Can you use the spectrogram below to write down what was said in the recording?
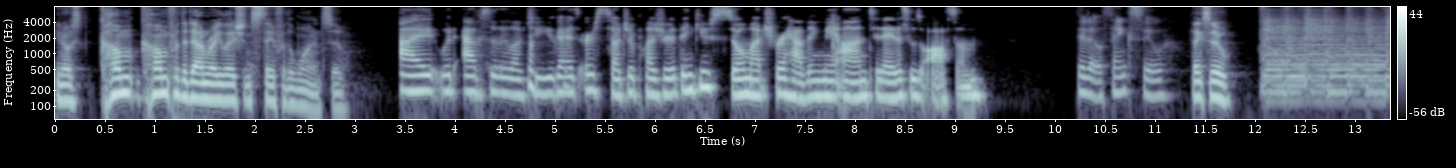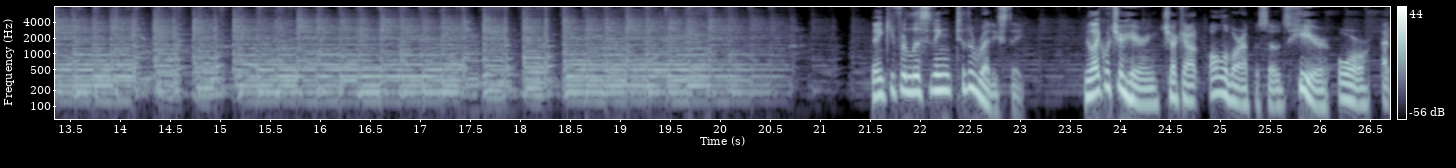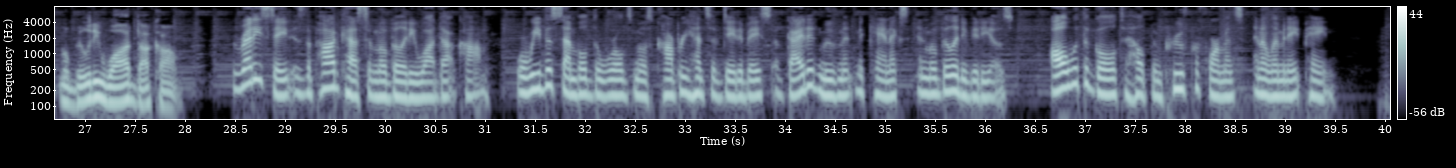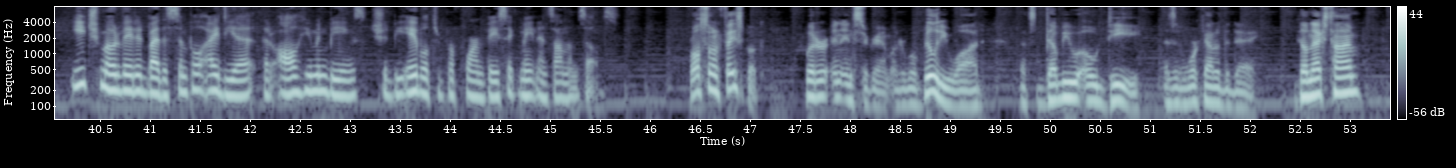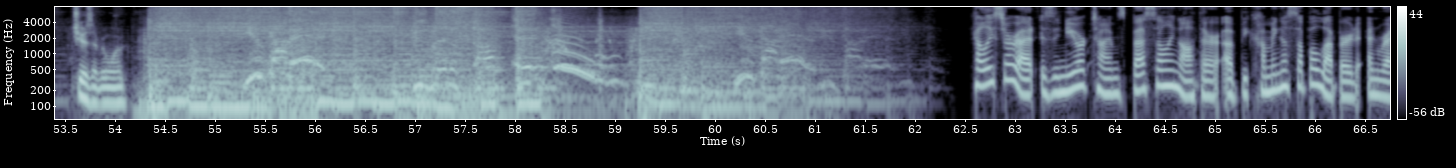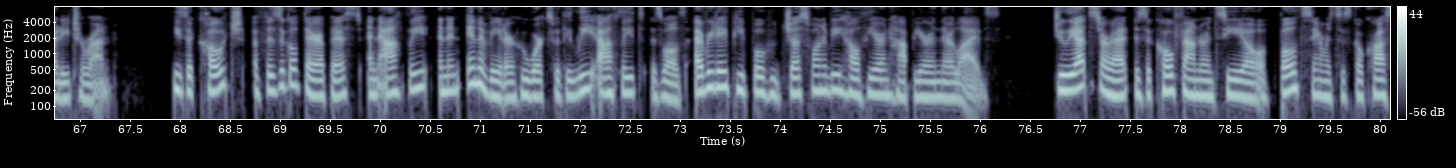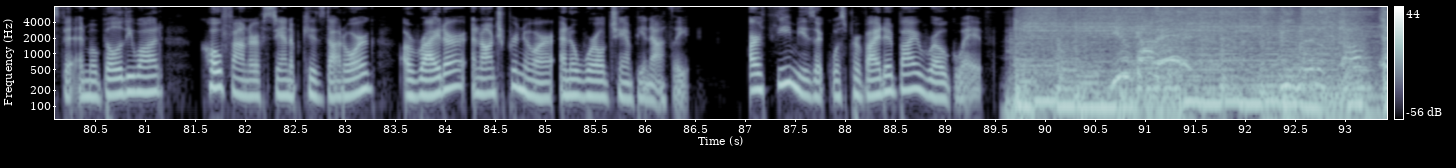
you know come come for the down regulation stay for the wine sue I would absolutely love to. You guys are such a pleasure. Thank you so much for having me on today. This was awesome. Ditto. Thanks, Sue. thanks sue Thank you for listening to The Ready State. If you like what you're hearing, check out all of our episodes here or at mobilitywod.com. The Ready State is the podcast of MobilityWOD.com, where we've assembled the world's most comprehensive database of guided movement mechanics and mobility videos, all with the goal to help improve performance and eliminate pain. Each motivated by the simple idea that all human beings should be able to perform basic maintenance on themselves. We're also on Facebook, Twitter, and Instagram under Mobility WOD, That's W O D, as in workout of the day. Until next time, cheers, everyone. You got it. Kelly Starrett is a New York Times bestselling author of Becoming a Supple Leopard and Ready to Run. He's a coach, a physical therapist, an athlete, and an innovator who works with elite athletes as well as everyday people who just want to be healthier and happier in their lives. Juliet Starrett is a co founder and CEO of both San Francisco CrossFit and Mobility WOD, co founder of StandUpKids.org, a writer, an entrepreneur, and a world champion athlete. Our theme music was provided by Rogue Wave. You got it. Better stop.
